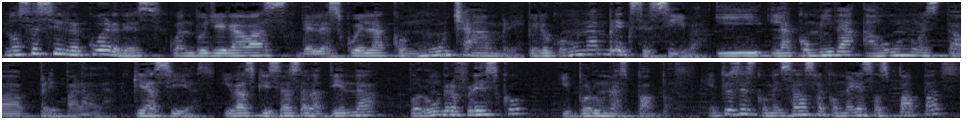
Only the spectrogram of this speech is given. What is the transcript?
No sé si recuerdes cuando llegabas de la escuela con mucha hambre, pero con un hambre excesiva y la comida aún no estaba preparada. ¿Qué hacías? Ibas quizás a la tienda por un refresco y por unas papas. Entonces comenzabas a comer esas papas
